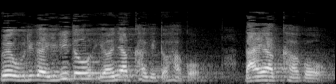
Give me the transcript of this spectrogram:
왜 우리가 이리도 연약하기도 하고 나약하고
